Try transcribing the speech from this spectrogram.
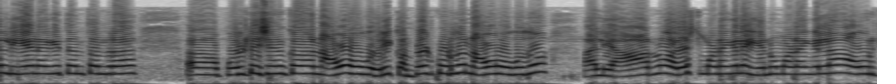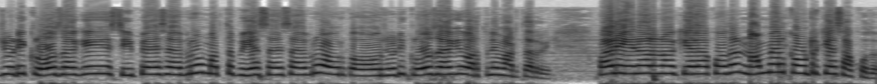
ಅಲ್ಲಿ ಏನಾಗೈತೆ ಅಂತಂದ್ರ ಪೊಲಿಟಿಷಿಯನ್ ನಾವು ಹೋಗೋದ್ರಿ. ಕಂಪ್ಲೇಂಟ್ ಕೊಡೋದು, ನಾವು ಹೋಗೋದು. ಅಲ್ಲಿ ಯಾರನ್ನೂ ಅರೆಸ್ಟ್ ಮಾಡಂಗಿಲ್ಲ, ಏನು ಮಾಡಂಗಿಲ್ಲ. ಅವ್ರ ಜೋಡಿ ಕ್ಲೋಸ್ ಆಗಿ ಸಿ ಪಿ ಐ ಸಾಹೇಬ್ರು ಮತ್ತು ಪಿ ಎಸ್ ಐ ಸಾಹೇಬ್ರು ಅವ್ರ ಅವ್ರ ಜೋಡಿ ಕ್ಲೋಸ್ ಆಗಿ ವರ್ತನೆ ಮಾಡ್ತಾರ್ರಿ. ಹೊಳ್ಳಿ ಏನಾರ ನಾವು ಕೇಳಕ್ಕೆ ಹೋದ್ರೆ ನಮ್ಮ ಮೇಲೆ ಕೌಂಟರ್ ಕೇಸ್ ಹಾಕೋದು.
